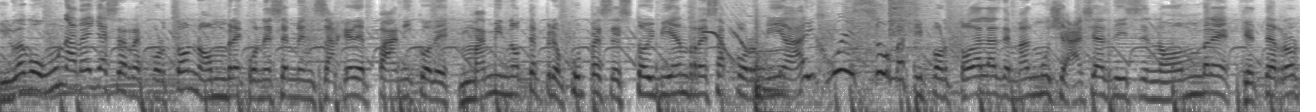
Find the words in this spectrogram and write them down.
Y luego una de ellas se reportó, no hombre, con ese mensaje de pánico de, mami, no te preocupes, estoy bien, reza por mí. Ay, juez, y por todas las demás muchachas, dicen, no, hombre, qué terror.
